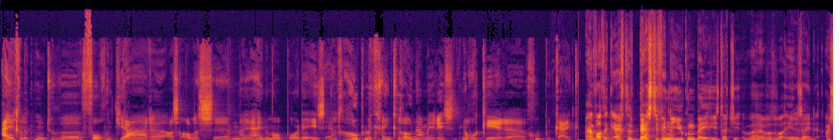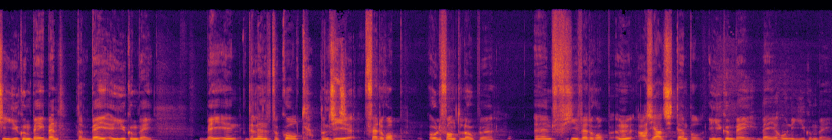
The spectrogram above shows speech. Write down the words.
Eigenlijk moeten we volgend jaar, als alles nou ja, helemaal op orde is en hopelijk geen corona meer is, het nog een keer goed bekijken. En wat ik echt het beste vind aan Yukon Bay is dat je, wat we al eerder zeiden, als je Bay bent, dan ben je Yukon Bay. Ben je in de Land of the Cold, Ja, dan zie je verderop olifanten lopen en zie je verderop een Aziatische tempel. In Yukon Bay ben je gewoon in Yukon Bay.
